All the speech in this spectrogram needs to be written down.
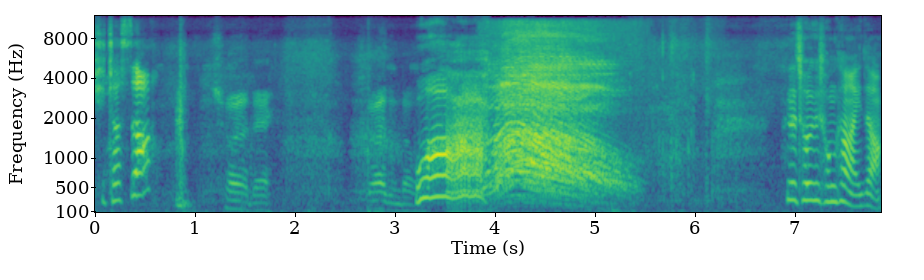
지쳤어? 쉬어야 돼 쉬어야 된다고 와. 근데 저기 정상 아니잖아.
